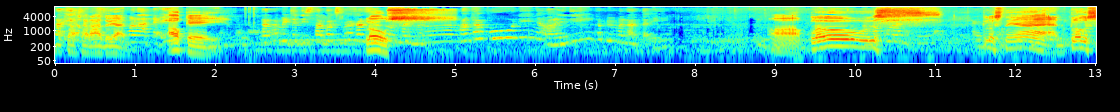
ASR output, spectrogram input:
Magsasarado yan. Okay. Kanina. Close. Ah, close. Close na yan. Close.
